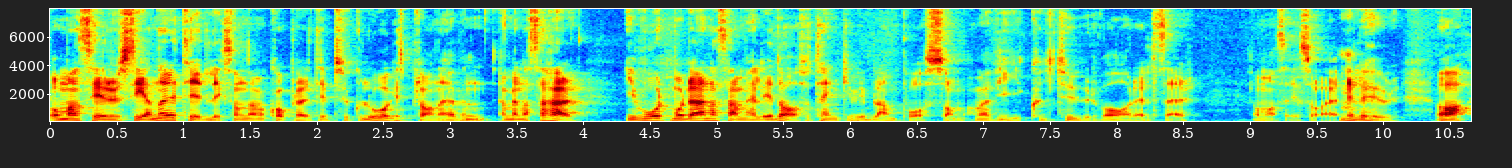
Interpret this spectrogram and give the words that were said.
om man ser ur senare tid, liksom när man kopplar det till psykologiskt plan, även, jag menar så här, i vårt moderna samhälle idag så tänker vi ibland på oss som, ja vi är kulturvarelser. Om man säger så, eller hur? Ja,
